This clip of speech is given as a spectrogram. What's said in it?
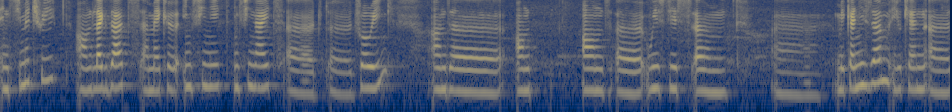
in symmetry and like that I make an infinite, infinite drawing. And, and and uh, with this um, uh, mechanism, you can uh,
